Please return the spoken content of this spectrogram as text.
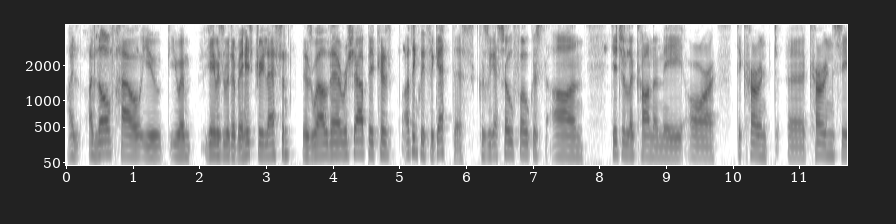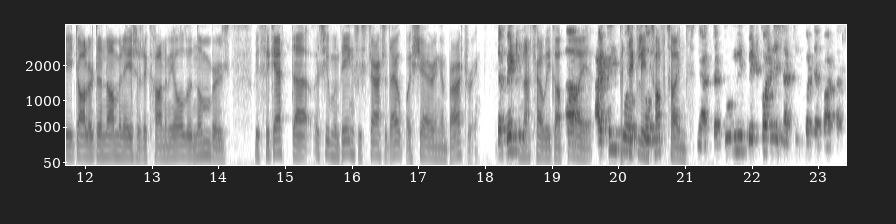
I, I love how you you gave us a bit of a history lesson as well there, Rishab, because I think we forget this because we get so focused on digital economy or the current uh, currency, dollar denominated economy, all the numbers. We forget that as human beings, we started out by sharing and bartering. The bit, and that's how we got by. Uh, I think, particularly to, in tough times. Yeah, the, to me, Bitcoin is nothing but a barter.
